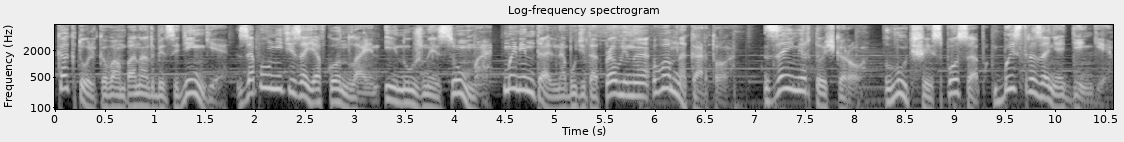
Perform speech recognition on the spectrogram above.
Как только вам понадобятся деньги, заполните заявку онлайн, и нужная сумма моментально будет отправлена вам на карту. Займер.ру – лучший способ быстро занять деньги.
